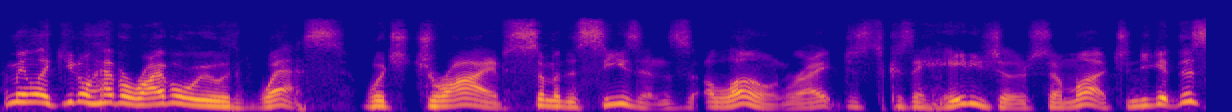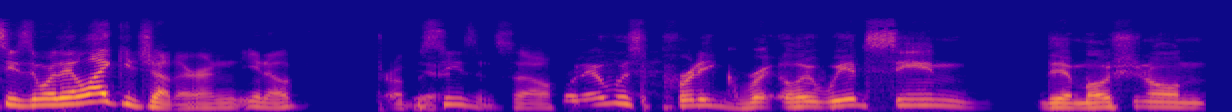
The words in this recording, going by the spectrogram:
I mean, like you don't have a rivalry with Wes, which drives some of the seasons alone, right? Just because they hate each other so much, and you get this season where they like each other, and you know, throughout the Yeah. season. So When it was pretty great, like, we had seen the emotional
